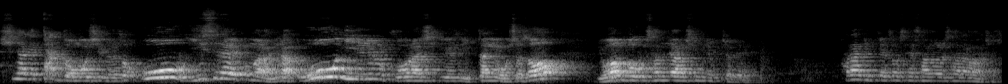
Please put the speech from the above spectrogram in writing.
신약에 딱 넘어오시면서 오 이스라엘뿐만 아니라 온 인류를 구원하시기 위해서 이 땅에 오셔서 요한복음 3장 16절에 하나님께서 세상을 사랑하셔서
